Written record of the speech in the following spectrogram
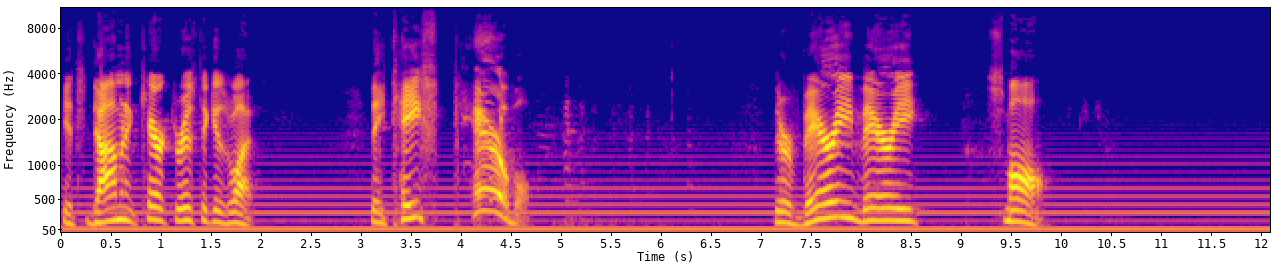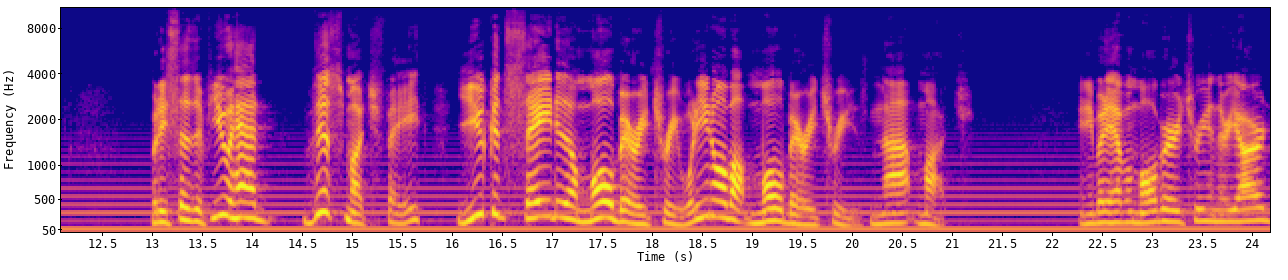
Its dominant characteristic is what? They taste terrible. They're very, very small. But he says if you had this much faith, you could say to a mulberry tree, what do you know about mulberry trees? Not much. Anybody have a mulberry tree in their yard?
